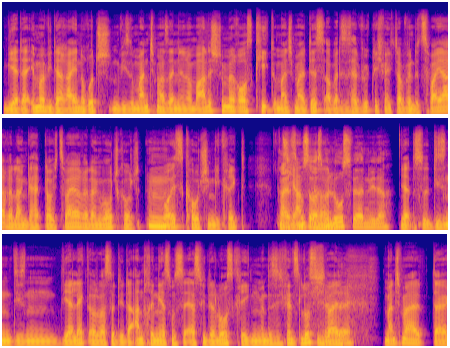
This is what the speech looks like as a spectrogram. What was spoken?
wie er da immer wieder reinrutscht und wie so manchmal seine normale Stimme rauskickt und manchmal das, aber das ist halt wirklich, wenn ich glaube, wenn du zwei Jahre lang, der hat glaube ich zwei Jahre lang Voice, Coach, Mhm. Voice Coaching gekriegt. jetzt musst du erstmal loswerden wieder. Ja, dass du diesen, diesen Dialekt oder was du dir da antrainierst, musst du erst wieder loskriegen. Und das, ich finde es lustig, Shit, weil ey. manchmal, da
